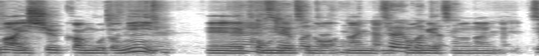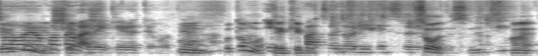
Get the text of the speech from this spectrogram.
まあ、一週間ごとに、うんえーうん今月の何々、今月の何々っていうそういうことができるってことうん。こともでき一る。発撮りでする。そうですね。はい。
